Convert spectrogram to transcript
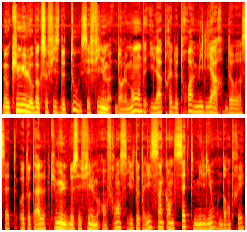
mais au cumul au box-office de tous ces films dans le monde, il a près de 3 milliards de recettes au total. Cumul de ces films en France, il totalise 57 millions d'entrées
